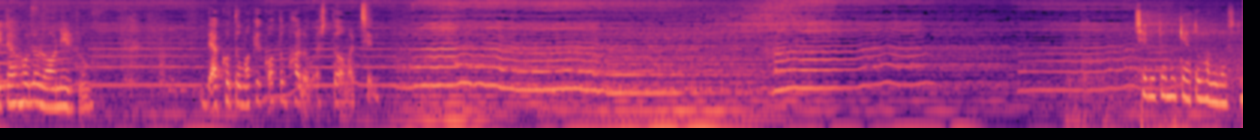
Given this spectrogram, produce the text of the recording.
এটা হলো রনের রুম দেখো তোমাকে কত ভালোবাসতো আমার ছেলে। ছেলেটা আমাকে এত ভালোবাসতো।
